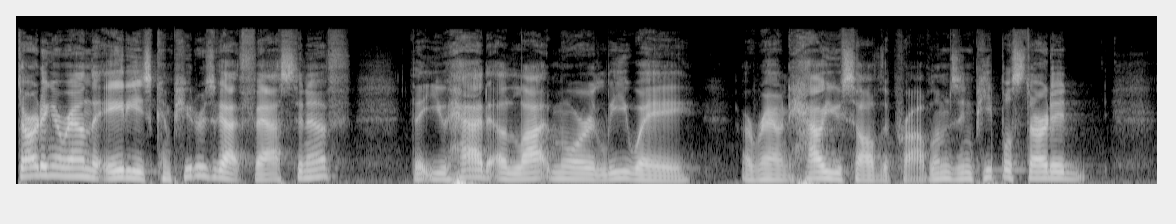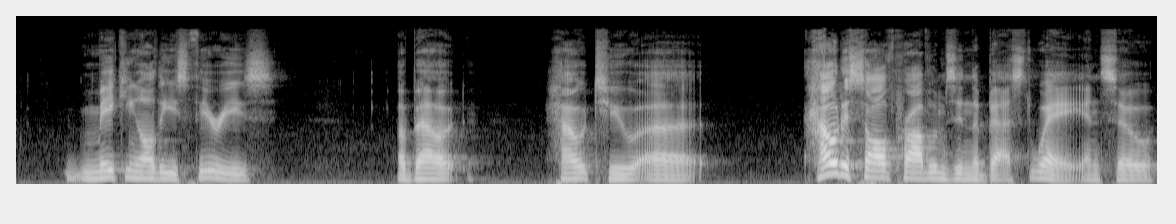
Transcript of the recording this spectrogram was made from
Starting around the 80s, computers got fast enough that you had a lot more leeway around how you solve the problems and people started making all these theories about how to uh, how to solve problems in the best way. And so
